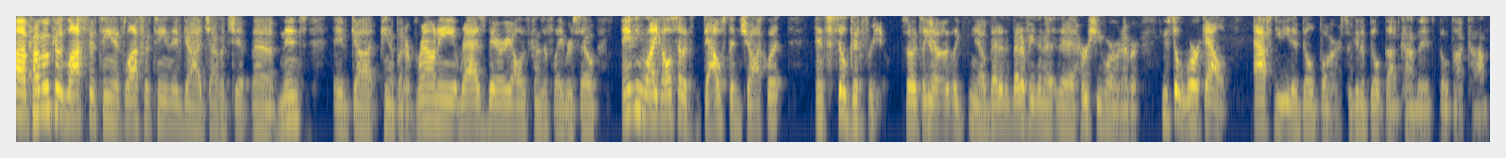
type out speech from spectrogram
uh, promo code lock15 it's lock15 they've got chocolate chip uh, mint. They've got peanut butter brownie raspberry all those kinds of flavors. So anything like also it's doused in chocolate and it's still good for you. So it's like you know like you know better better for you than a, than a hershey bar or whatever. You still work out after you eat a built bar. So go to built.com but it's built.com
